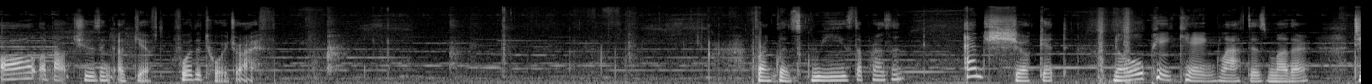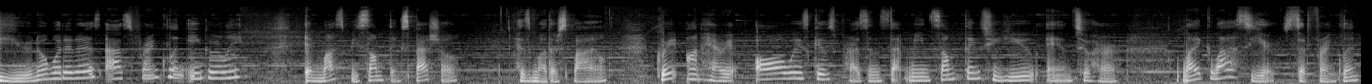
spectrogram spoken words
all about choosing a gift for the toy drive. Franklin squeezed the present and shook it. No peeking, laughed his mother. Do you know what it is? asked Franklin eagerly. It must be something special. His mother smiled. Great Aunt Harriet always gives presents that mean something to you and to her. Like last year, said Franklin.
